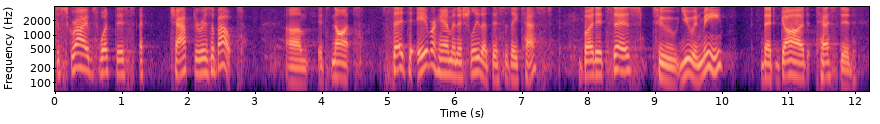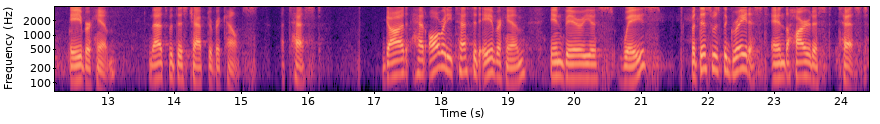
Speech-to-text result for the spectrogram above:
describes what this uh, chapter is about. Um, it's not said to Abraham initially that this is a test, but it says to you and me that God tested Abraham. That's what this chapter recounts a test. God had already tested Abraham in various ways, but this was the greatest and the hardest test.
